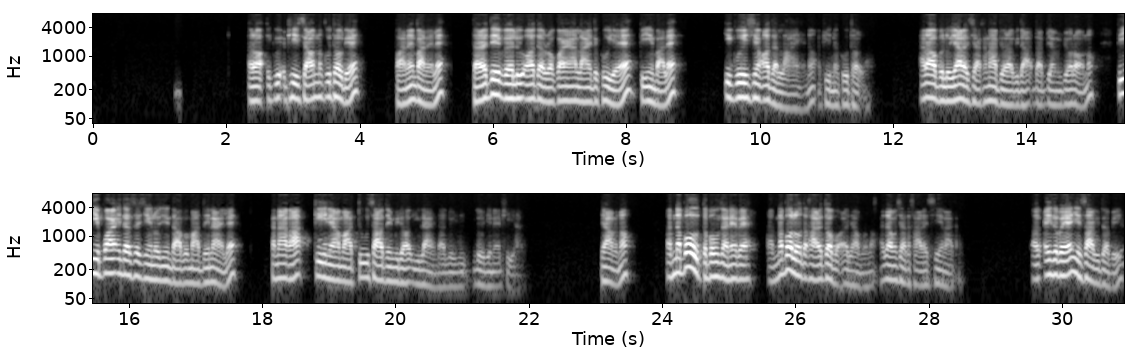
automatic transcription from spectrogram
အဲ့တော့အဖြေရှားနှစ်ခုထုတ်တယ်။ဘာနဲ့ဘာနဲ့လဲ။ directive value of the required line တခုရယ်ပြီးရင်ဘာလဲ equation of the line နော်အဖြေနှစ်ခုထုတ်တယ်။ အဲ့ဒါဘယ်လိုရလဲဆရာခဏပြောတာပြီးသားဒါပြန်ပြောတော့နော်ပြီးရင် point intersection လို့ချင်းဒါဘယ်မှာသင်လိုက်ရလဲခဏက k နေရာမှာ2စားသွင်းပြီးတော့ယူလိုက်ရင်ဒါလိုလိုချင်တဲ့အဖြစ်ရရမယ်နော်အနှစ်ပုတ်တပုံစံနဲ့ပဲနှစ်ပုတ်လုံးတစ်ခါလဲတော့ပေါ့အဲ့ကြောင့်ပေါ့နော်အဲ့ကြောင့်ဆရာတစ်ခါလဲရှင်းလိုက်တာအဲ့ဒီစပယ်ရင်စပြီးတော့ပြီ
